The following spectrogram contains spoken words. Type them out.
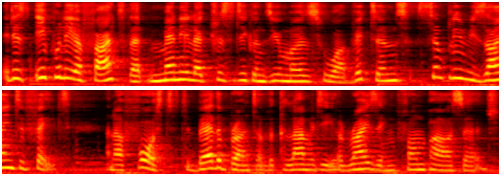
It is equally a fact that many electricity consumers who are victims simply resign to fate and are forced to bear the brunt of the calamity arising from power surge.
